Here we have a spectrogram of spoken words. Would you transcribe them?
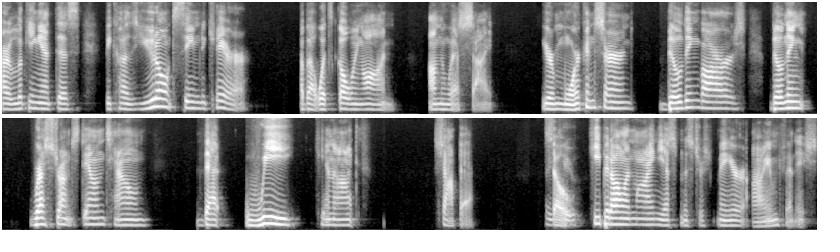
are looking at this because you don't seem to care about what's going on on the west side. You're more concerned building bars, building restaurants downtown that we cannot shop at. Thank So you. keep it all in mind. Yes, Mr. Mayor, I am finished.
